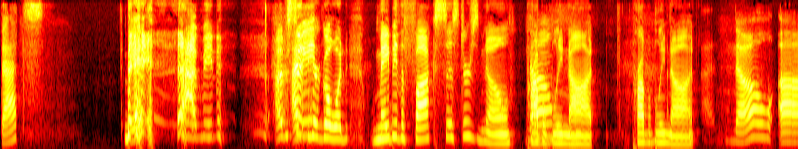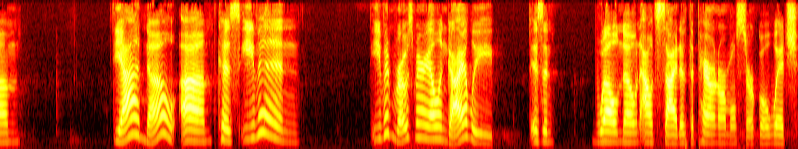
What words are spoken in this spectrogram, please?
That's I mean, I'm sitting mean- here going, maybe the Fox sisters? No, probably not. Probably not. no. Um, yeah, no. Um, because even even Rosemary Ellen Guiley isn't well known outside of the paranormal circle, which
